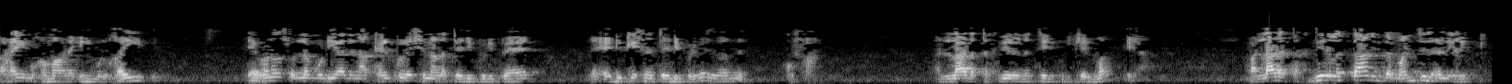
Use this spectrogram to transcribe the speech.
மறைமுகமான இல்முல் கைப் எவனும் சொல்ல முடியாது நான் கால்குலேஷனால தேடி பிடிப்பேன் நான் எஜுகேஷனை தேடி பிடிப்பேன் இது வந்து குஃபான் அல்லாட தக்தீர் என தேடி பிடிக்கணுமா? இல்ல. அல்லாட தக்தீர்லத்தான் இந்த மஞ்சில்கள் இருக்கு.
